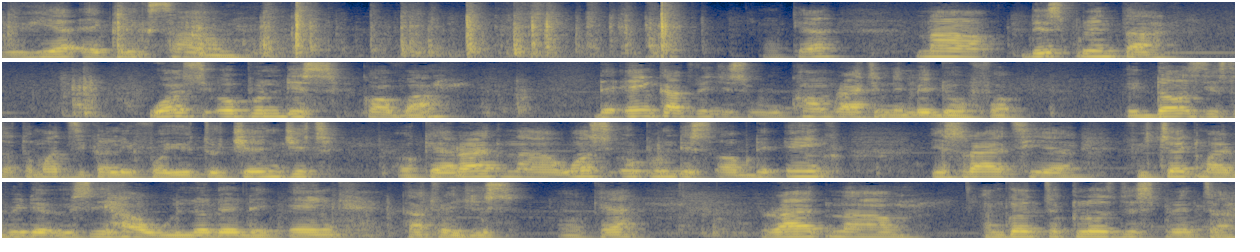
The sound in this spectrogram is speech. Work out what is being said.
you hear a click sound okay? Now this printer once you open this cover the ink cartridges will come right in the middle for it does this automatically for you to change it. Okay right now once you open this up the ink is right here. If you check my video you see how we loaded the ink cartridges okay? Right now i'm going to close this printer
